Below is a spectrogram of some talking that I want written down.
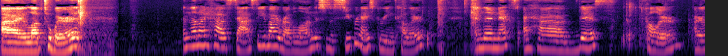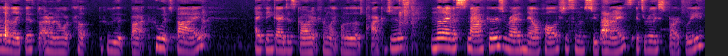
I love to wear it. And then I have Sassy by Revlon. This is a super nice green color. And then next I have this color. I really like this, but I don't know what color, who it by, who it's by. I think I just got it from like one of those packages. And then I have a Smackers red nail polish. This one is super nice. It's really sparkly.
